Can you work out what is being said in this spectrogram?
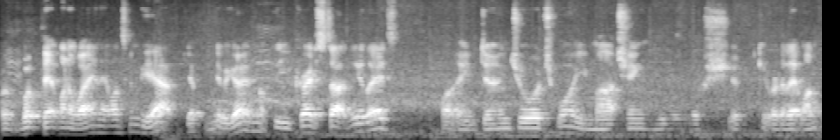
We'll whip that one away and that one's going to be out. Yep, there we go. Not the greatest start there, lads. What are you doing, George? Why are you marching? Oh shit, get rid of that one.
